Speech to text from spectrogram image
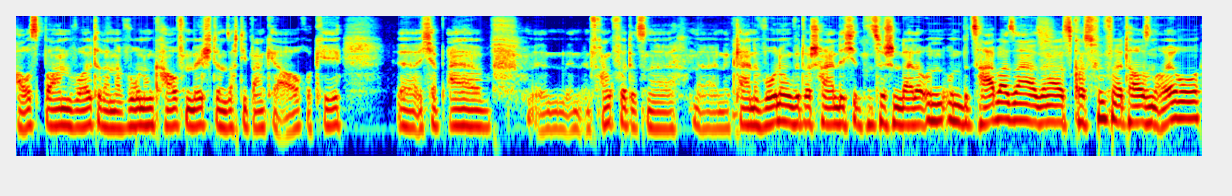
Haus bauen wollte oder eine Wohnung kaufen möchte, dann sagt die Bank ja auch, okay, äh, ich habe eine in, in, Frankfurt jetzt eine, eine, eine, kleine Wohnung, wird wahrscheinlich inzwischen leider un, unbezahlbar sein. Also es kostet 500.000 Euro.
